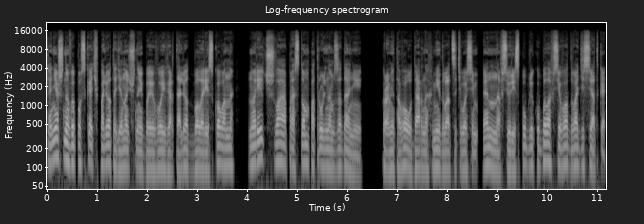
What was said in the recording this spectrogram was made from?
Конечно, выпускать в полет одиночный боевой вертолет было рискованно, Но речь шла о простом патрульном задании. Кроме того, ударных Ми-28Н на всю республику было всего два десятка.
